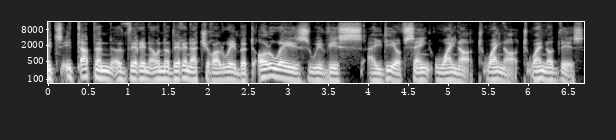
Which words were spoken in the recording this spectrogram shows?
it, it happened a very, on a very natural way, but always with this idea of saying, why not? Why not? Why not this?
